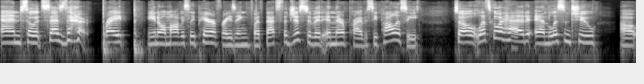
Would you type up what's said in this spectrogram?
And so it says that, right? You know, I'm obviously paraphrasing, but that's the gist of it in their privacy policy. So let's go ahead and listen to uh,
